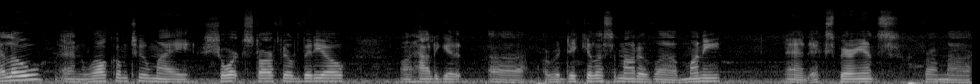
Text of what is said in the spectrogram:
Hello and welcome to my short Starfield video on how to get uh, a ridiculous amount of uh, money and experience from uh,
